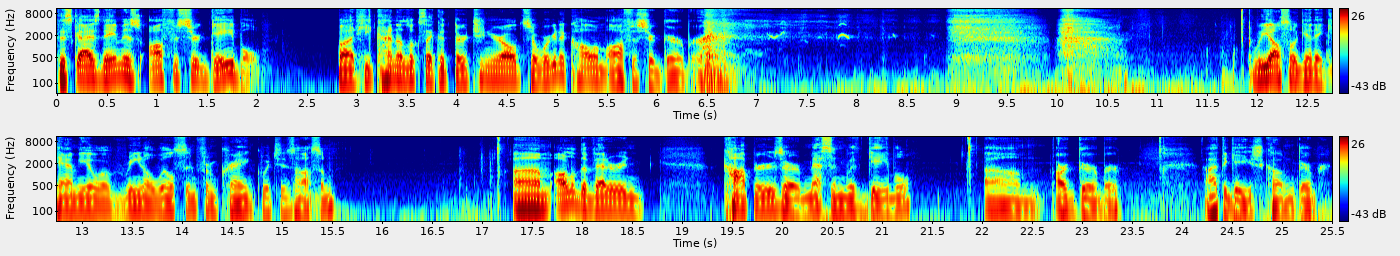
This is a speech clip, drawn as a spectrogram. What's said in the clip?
This guy's name is Officer Gable, but he kind of looks like a 13 year old, so we're going to call him Officer Gerber. we also get a cameo of Reno Wilson from Crank, which is awesome. Um, all of the veteran coppers are messing with Gable, um, or Gerber. I have to get used to calling him Gerber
